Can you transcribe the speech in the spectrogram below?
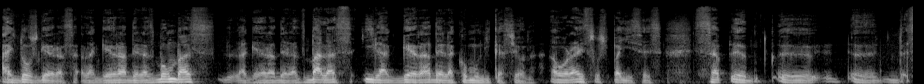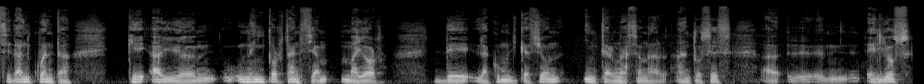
hay dos guerras, la guerra de las bombas, la guerra de las balas y la guerra de la comunicación. Ahora esos países se, eh, eh, eh, se dan cuenta que hay um, una importancia mayor de la comunicación internacional. Entonces, uh, ellos,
